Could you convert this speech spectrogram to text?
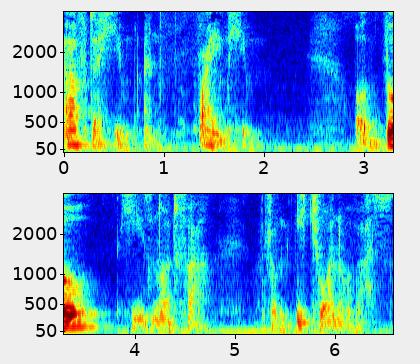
after Him and find Him, although He is not far from each one of us.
